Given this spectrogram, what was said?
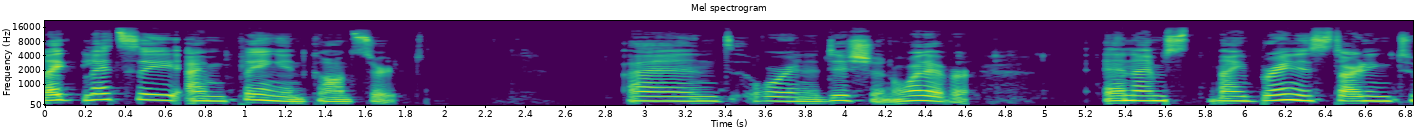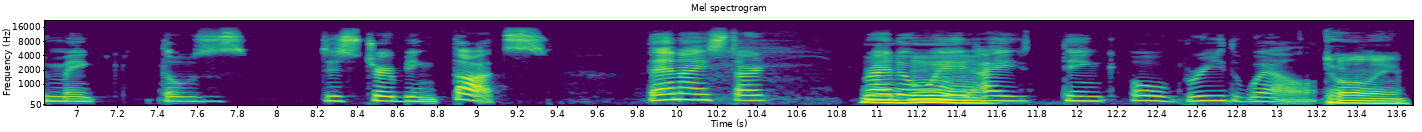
like let's say i'm playing in concert and or in addition whatever and i'm my brain is starting to make those disturbing thoughts then i start right away Mhm. i think oh breathe well Totally.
